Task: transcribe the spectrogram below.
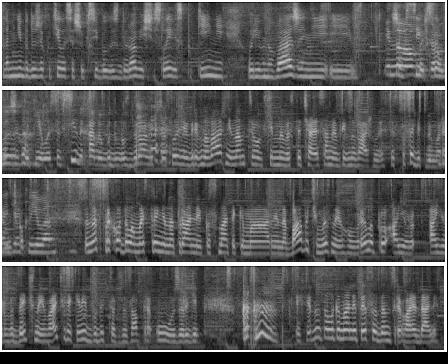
Але мені би дуже хотілося, щоб всі були здорові, щасливі, спокійні, урівноважені і, І щоб нам би цього було дуже добре. хотілося. Всі нехай ми будемо здорові, щасливі, врівноважені. Нам цього всім не вистачає саме врівноваженості. Спасибі тобі, Мариночко. дякую вам. До нас приходила майстриня натуральної косметики Марина Бабич. і Ми з нею говорили про аюр... аюрведичний вечір, який відбудеться вже завтра у Ужгороді. Ефір на телеканалі ТС1 триває далі.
